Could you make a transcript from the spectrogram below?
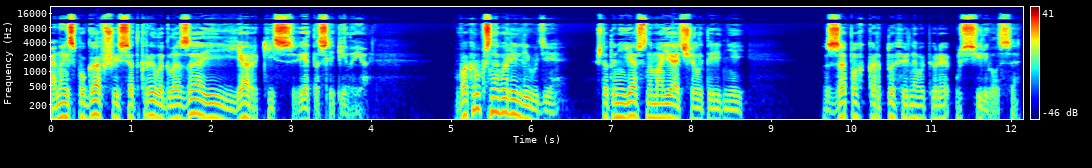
Она, испугавшись, открыла глаза, и яркий свет ослепил ее. Вокруг сновали люди. Что-то неясно маячило перед ней. Запах картофельного пюре усиливался.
